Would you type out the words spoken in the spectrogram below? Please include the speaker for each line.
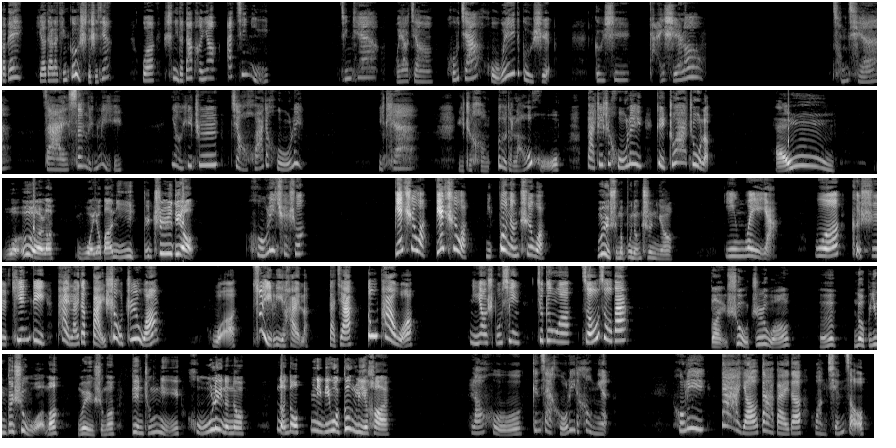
Speaker 1: 宝贝，又到了听故事的时间，我是你的大朋友阿基米。今天我要讲狐假虎威的故事，故事开始喽。从前，在森林里，有一只狡猾的狐狸。一天，一只很饿的老虎。把这只狐狸给抓住了！
Speaker 2: 嗷呜！我饿了，我要把你给吃掉。
Speaker 1: 狐狸却说：“别吃我，别吃我，你不能吃我。”
Speaker 2: 为什么不能吃你啊？
Speaker 1: 因为呀，我可是天帝派来的百兽之王，我最厉害了。大家都怕我，你要是不信，就跟我走走吧。
Speaker 2: 百兽之王，嗯，那不应该是我吗？为什么变成你狐狸了呢？难道你比我更厉害？
Speaker 1: 老虎跟在狐狸的后面，狐狸大摇大摆的往前走。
